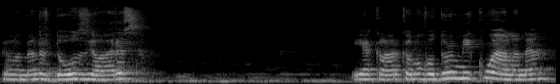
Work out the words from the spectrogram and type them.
Pelo menos 12 horas. E é claro que eu não vou dormir com ela, né?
